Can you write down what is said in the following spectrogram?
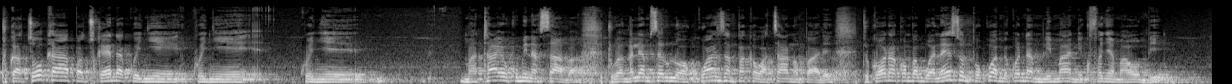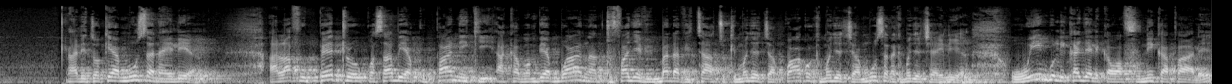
tukatoka hapa tukaenda kwenye kwenye kwenye matayo 17 tukaangalia mstari ule wa kwanza mpaka watano pale tukaona kwamba bwana yesu alipokuwa amekwenda mlimani kufanya maombi alitokea musa na eliya alafu petro kwa sababu ya kupaniki akamwambia bwana tufanye vibanda vitatu kimoja cha kwako kimoja cha musa na kimoja cha eliya wingu likaja likawafunika pale.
